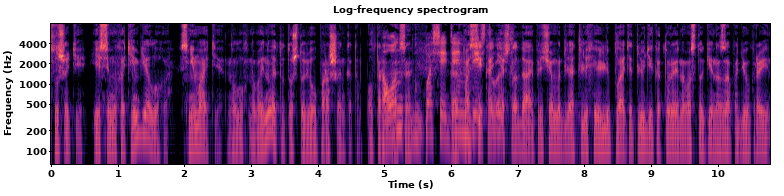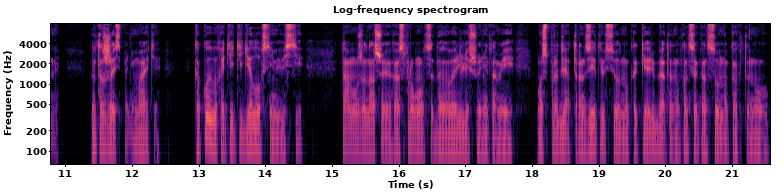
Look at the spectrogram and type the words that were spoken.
Слушайте, если мы хотим диалога, снимайте налог на войну. Это то, что вел Порошенко, там полтора А он процента. по сей день По сей- действует. Конечно, да. И причем для, платят люди, которые на востоке и на западе Украины. Ну, это жесть, понимаете? Какой вы хотите диалог с ними вести? Там уже наши газпромовцы договорились, что они там и, может, продлят транзит и все. Ну, какие ребята, ну, в конце концов, ну, как-то, ну,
